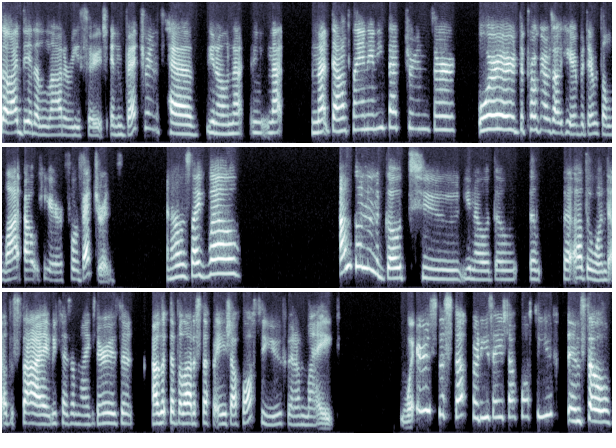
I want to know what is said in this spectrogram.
So I did a lot of research, and veterans have, you know, not not not downplaying any veterans or or the programs out here, but there was a lot out here for veterans. And I was like, well, I'm going to go to, you know, the the the other one, the other side, because I'm like, there isn't. I looked up a lot of stuff for aged out foster youth, and I'm like, where's the stuff for these aged out foster youth? And so,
